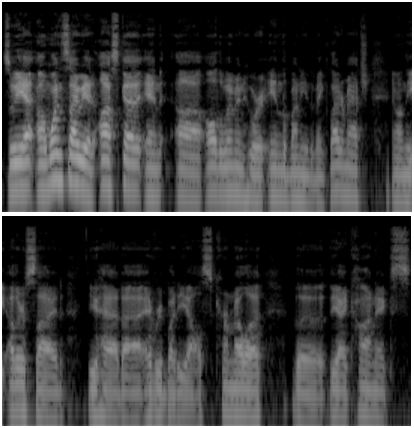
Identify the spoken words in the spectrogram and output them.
So we had, on one side we had Asuka and uh, all the women who are in the Money in the Bank ladder match, and on the other side you had uh, everybody else: Carmella, the the Iconics.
